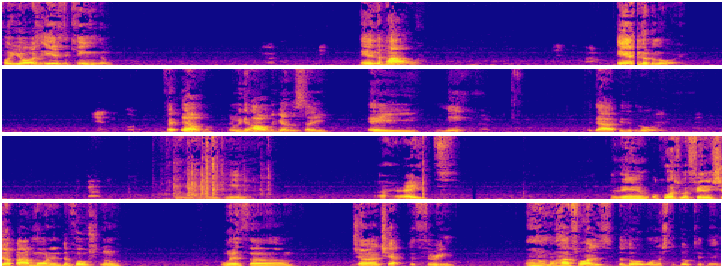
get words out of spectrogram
For yours is the kingdom and the power and the glory. forever. And we can all together say, Amen. To God be the glory. Amen. All right. And then, of course, we'll finish up our morning devotional with um, John chapter 3. I don't know how far does the Lord want us to go today.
